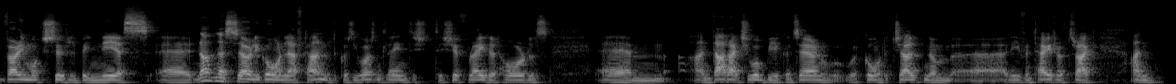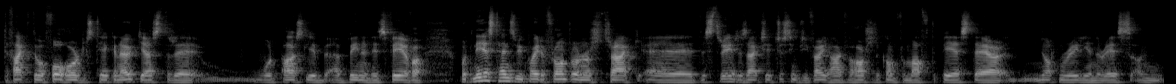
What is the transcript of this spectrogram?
very much suited to being Naas, uh, not necessarily going left-handed because he wasn't playing to, sh- to shift right at hurdles, um, and that actually would be a concern with going to Cheltenham, uh, an even tighter track, and the fact that there were four hurdles taken out yesterday would possibly have been in his favour. But Naas tends to be quite a front runner's track. Uh, the straight is actually it just seems to be very hard for horses to come from off the pace there. Nothing really in the race on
